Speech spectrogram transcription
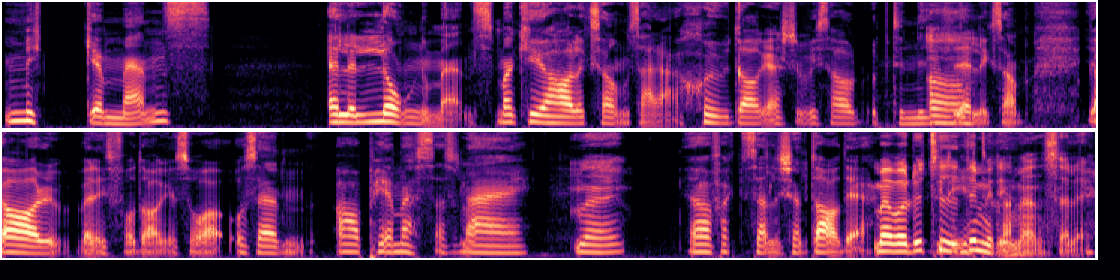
mycket mens eller lång mens. Man kan ju ha liksom så här sju dagars, vissa har upp till nio Ja. liksom. Jag har väldigt få dagar så. Och sen, ja PMS, alltså nej. Nej. Jag har faktiskt aldrig känt av det. Men var du tidig med din mens eller?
